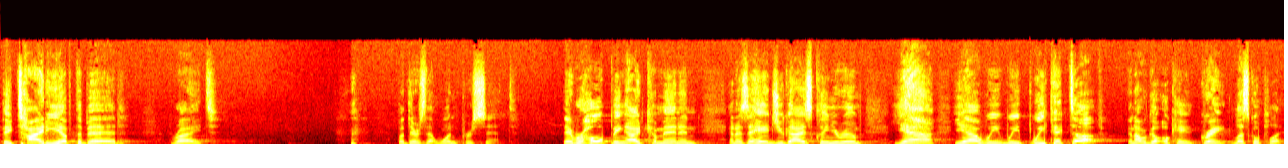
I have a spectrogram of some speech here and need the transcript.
they tidy up the bed, right? but there's that 1%. They were hoping I'd come in and, and I say, hey, did you guys clean your room? Yeah, yeah, we, we, we picked up. And I would go, okay, great, let's go play.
